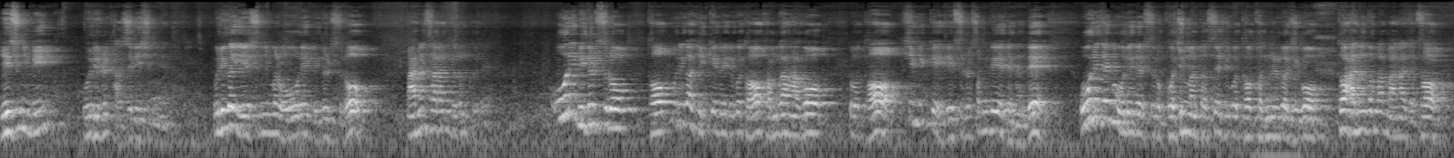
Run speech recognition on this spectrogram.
예수님이 우리를 다스리십니다. 우리가 예수님을 오래 믿을수록 많은 사람들은 그래요. 오래 믿을수록 더 뿌리가 깊게 내리고 더 건강하고 또 더 힘있게 예수를 섬겨야 되는데 오래되면 오래될수록 고집만 더 세지고 더 건늙어지고 더 아는 것만 많아져서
